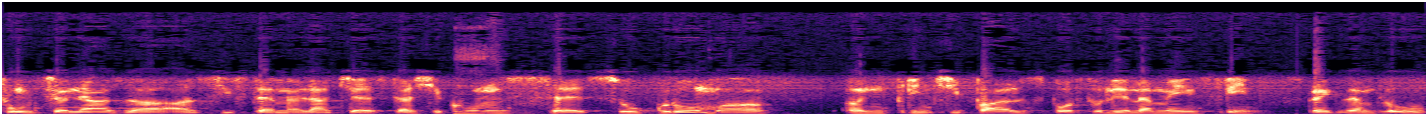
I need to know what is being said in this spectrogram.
funcționează sistemele acestea și cum se sugrumă în principal sporturile mainstream. Spre exemplu,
